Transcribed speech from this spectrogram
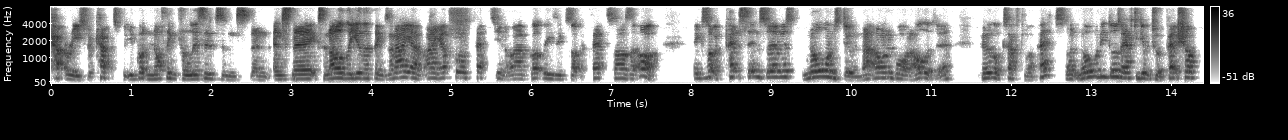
catteries for cats, but you've got nothing for lizards and, and, and snakes and all the other things. And I have I have those pets, you know, I've got these exotic pets. So I was like, oh, exotic pet sitting service? No one's doing that. I want to go on holiday. Who looks after my pets? Like nobody does. I have to give it to a pet shop.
